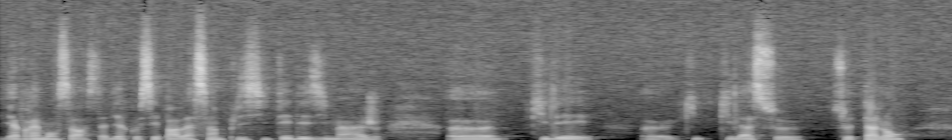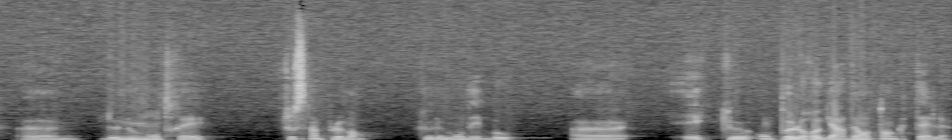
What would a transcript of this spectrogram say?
Il y a vraiment ça, c'est-à-dire que c'est par la simplicité des images euh, qu'il est, euh, qu'il a ce, talent euh, de nous montrer tout simplement que le monde est beau euh, et qu'on peut le regarder en tant que tel.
